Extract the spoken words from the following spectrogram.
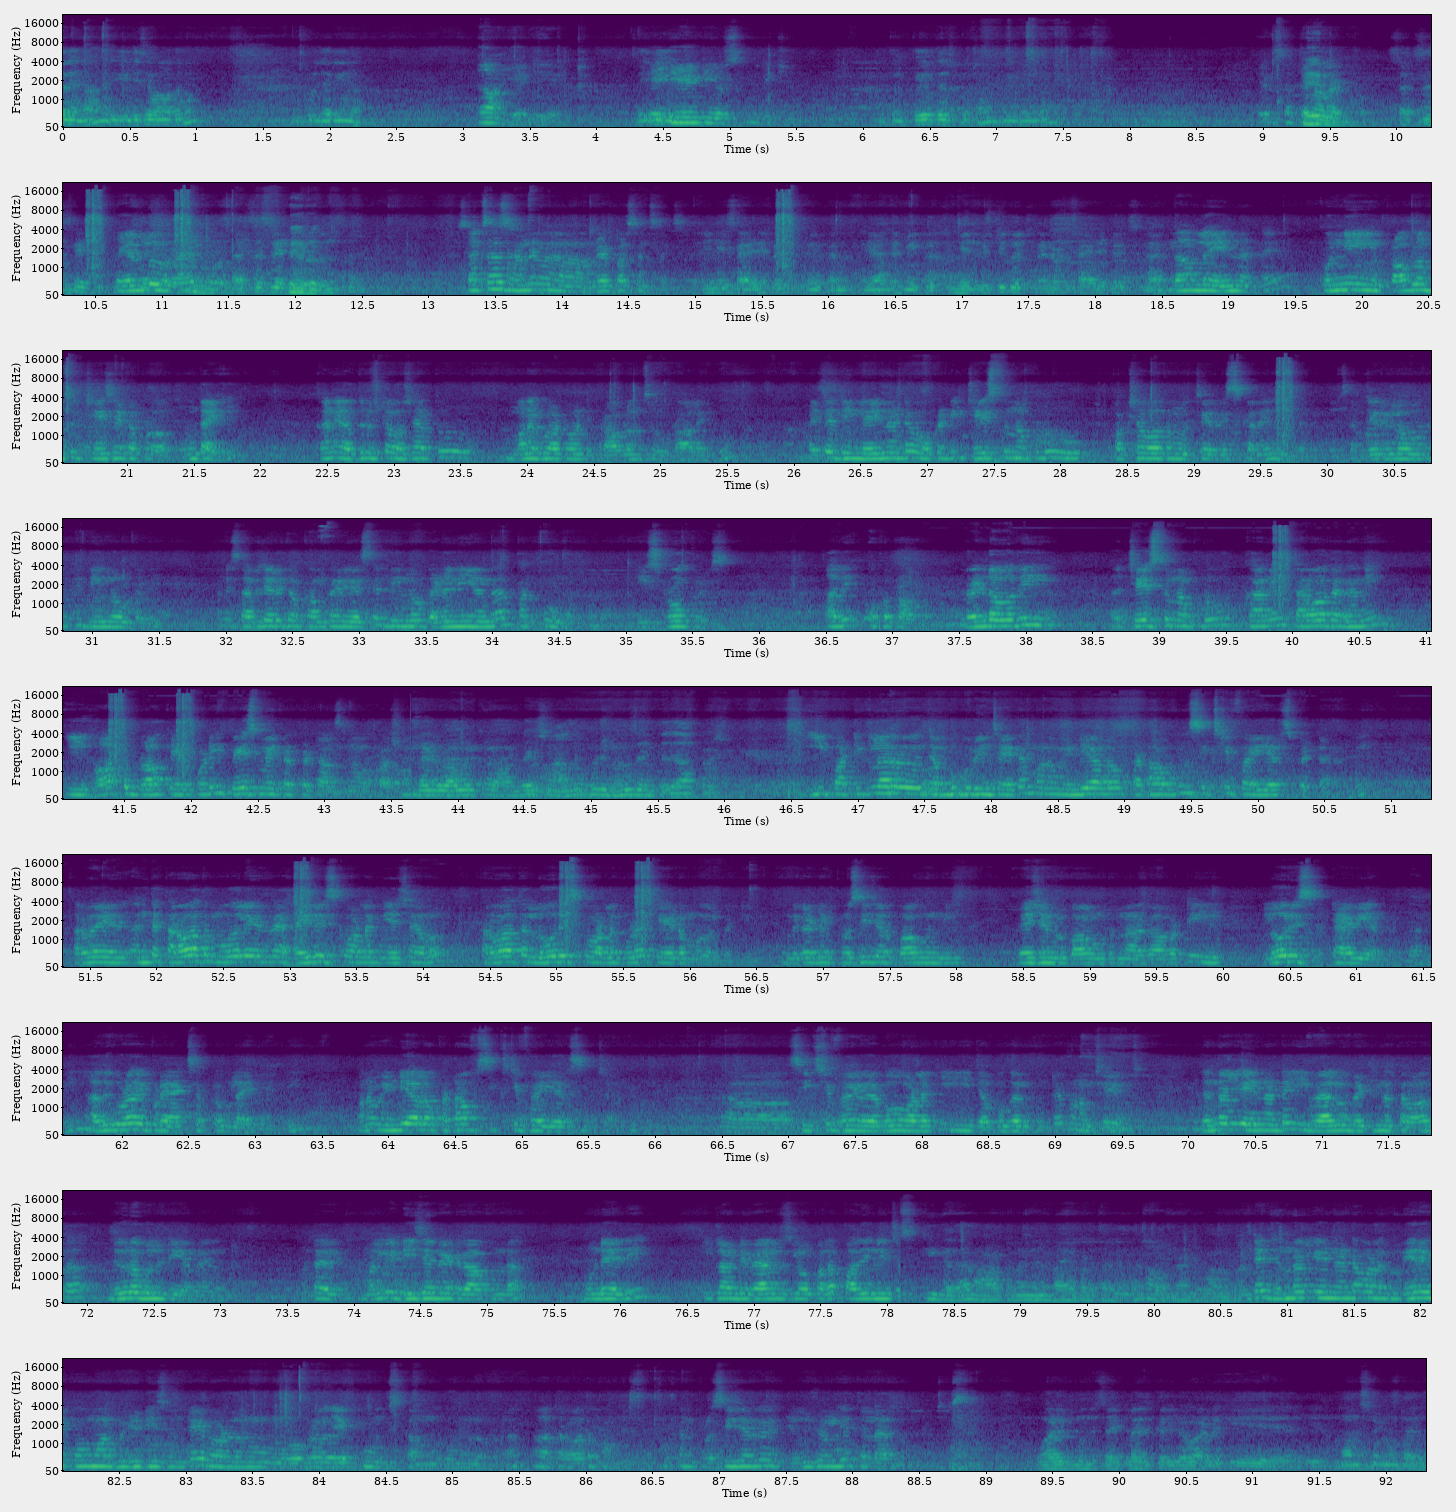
ఇతనేనా? Eighty seven అతను? ఇప్పుడు జరిగిందా? Eighty eight eighty eight years ఇతని పేరు తెలుసుకోవచ్చా? దీంట్లో? పేర్లు పేరు. Success hundred hundred percent success ఎన్ని సైడ్ ఎఫెక్ట్స్ మీకు? అంటే మీకు వచ్చి మీ దృష్టికి వచ్చినటువంటి సైడ్ ఎఫెక్ట్స్ కానీ? దానిలో ఏంటంటే కొన్ని ప్రాబ్లమ్స్ చేసేటప్పుడు ఉంటాయి కానీ అదృష్టవశాత్తు మనకు అటువంటి ప్రాబ్లమ్స్ రాలేదు. అయితే దీనిలో ఏంటంటే ఒకటి చేస్తున్నప్పుడు పక్షవాతం వచ్చే రిస్క్ అనేది ఉంటుంది. సర్జరీలో ఉంటుంది దీనిలో ఉంటుంది. కానీ సర్జరీతో కంపేర్ చేస్తే దీనిలో గణనీయంగా తక్కువ ఉంటుంది. ఈ స్ట్రోక్ రిస్క్ అది ఒక ప్రాబ్లం రెండవది చేస్తున్నప్పుడు కానీ తర్వాత కానీ ఈ హార్ట్ బ్లాక్ ఏర్పడి పేస్ మేకర్ పెట్టాల్సిన అవకాశం ఈ పర్టికులర్ జబ్బు గురించి అయితే మనం ఇండియాలో cut off sixty five years పెట్టారండి. అరవై అంటే తర్వాత మొదలైతే హై రిస్క్ వాళ్ళకి చేశారో తర్వాత లో రిస్క్ వాళ్ళకి కూడా చేయడం మొదలుపెట్టింది. ఎందుకంటే ప్రొసీజర్ బాగుంది పేషెంట్లు బాగుంటున్నారు కాబట్టి లో రిస్క్ ట్యావీ అంటారు దాన్ని. అది కూడా ఇప్పుడు యాక్సెప్టబుల్ అయిపోయింది. మనం ఇండియాలో cut off sixty five years ఇచ్చాము సిక్స్టీ ఫైవ్ అబోవ్ వాళ్ళకి ఈ జబ్బు కనుక్కుంటే మనం చేయొచ్చు. జనరల్గా ఏంటంటే ఈ వాల్యూ పెట్టిన తర్వాత డ్యూరబిలిటీ అనేది ఉంటుంది. అంటే మళ్ళీ డీజనరేట్ కాకుండా ఉండేది ఇట్లాంటి వాల్యూస్ లోపల పది నుంచి కి కదా ఆటలు భయపడతారు కదా అంటే జనరల్గా ఏంటంటే వాళ్ళకి వేరే కోమార్బిడిటీస్ ఉంటే వాళ్ళను ఒక రోజు ఎక్కువ ఉంచుతాము రూమ్ లోపల ఆ తర్వాత పంపిస్తాము కానీ ప్రొసీజర్గా యూజువల్గా తెల్లారి వాళ్ళకి ముందు సైకలాజికల్గా వాళ్ళకి కౌన్సిలింగ్ ఉంటుంది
